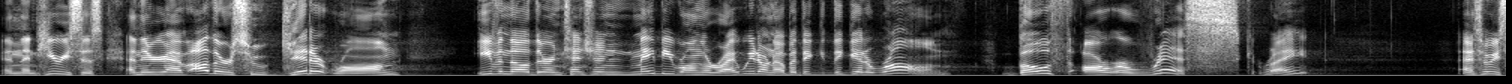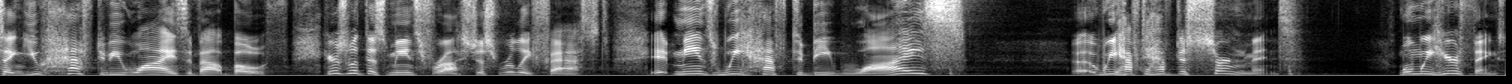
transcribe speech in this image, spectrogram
And then here he says, And then you're going to have others who get it wrong even though their intention may be wrong or right, we don't know, but they, they get it wrong. Both are a risk, right? And so he's saying you have to be wise about both. Here's what this means for us, just really fast it means we have to be wise, uh, we have to have discernment. When we hear things.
